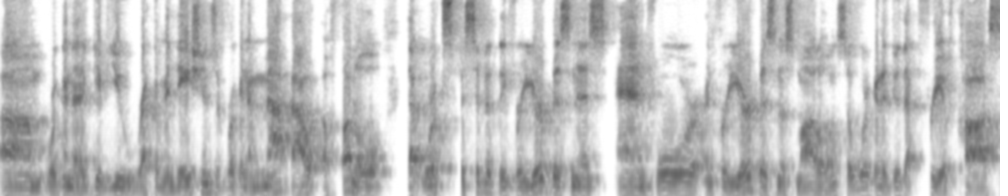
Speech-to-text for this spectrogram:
um, we're going to give you recommendations and we're going to map out a funnel that works specifically for your business and for and for your business model. And so we're going to do that free of cost.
